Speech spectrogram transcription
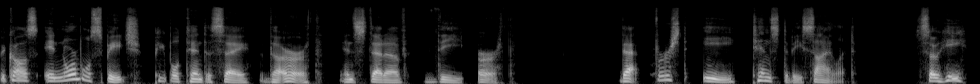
Because in normal speech, people tend to say the earth instead of the earth that first E tends to be silent. So he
